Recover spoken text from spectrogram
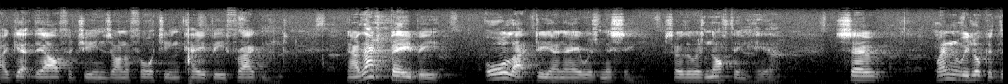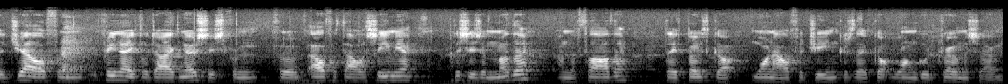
I get the alpha genes on a 14 kb fragment. Now, that baby, all that DNA was missing, so there was nothing here. So, when we look at the gel from prenatal diagnosis from, for alpha thalassemia, this is a mother and the father. They've both got one alpha gene because they've got one good chromosome.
